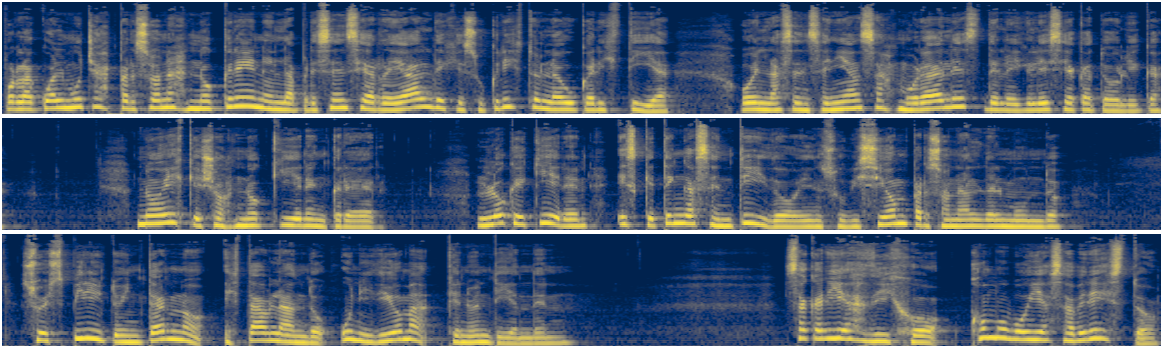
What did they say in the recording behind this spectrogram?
por la cual muchas personas no creen en la presencia real de Jesucristo en la Eucaristía, o en las enseñanzas morales de la Iglesia Católica. No es que ellos no quieren creer, lo que quieren es que tenga sentido en su visión personal del mundo. Su espíritu interno está hablando un idioma que no entienden. Zacarías dijo, ¿cómo voy a saber esto?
